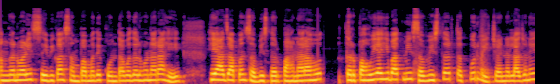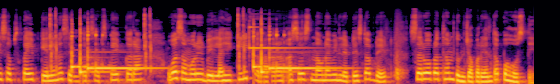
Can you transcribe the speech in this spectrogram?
अंगणवाडी सेविका संपामध्ये कोणता बदल होणार आहे हे आज आपण सविस्तर पाहणार आहोत. तर पाहूया ही बातमी सविस्तर. तत्पूर्वी चॅनलला अजूनही सबस्क्राईब केले नसेल तर सबस्क्राईब करा. व समोरील बेललाही क्लिक करा कारण असेच नवनवीन लेटेस्ट अपडेट सर्वप्रथम तुमच्यापर्यंत पोहोचतील.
